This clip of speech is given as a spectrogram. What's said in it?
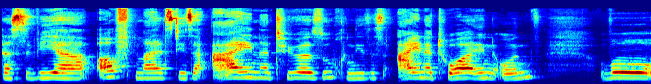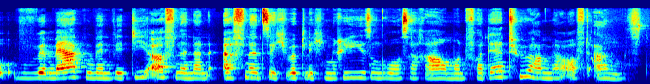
dass wir oftmals diese eine Tür suchen, dieses eine Tor in uns, wo, wo wir merken, wenn wir die öffnen, dann öffnet sich wirklich ein riesengroßer Raum und vor der Tür haben wir oft Angst.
